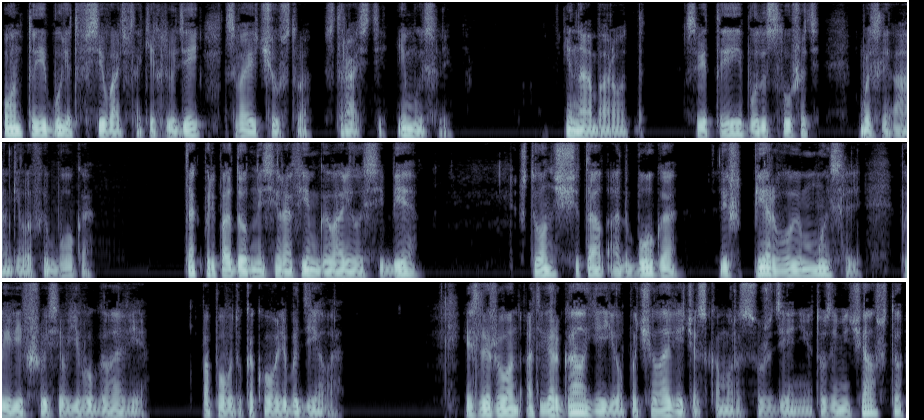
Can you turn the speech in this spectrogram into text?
он-то и будет всевать в таких людей свои чувства, страсти и мысли. И наоборот, святые будут слушать мысли ангелов и Бога. Так преподобный Серафим говорил о себе, что он считал от Бога лишь первую мысль, появившуюся в его голове по поводу какого-либо дела. Если же он отвергал ее по человеческому рассуждению, то замечал, что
